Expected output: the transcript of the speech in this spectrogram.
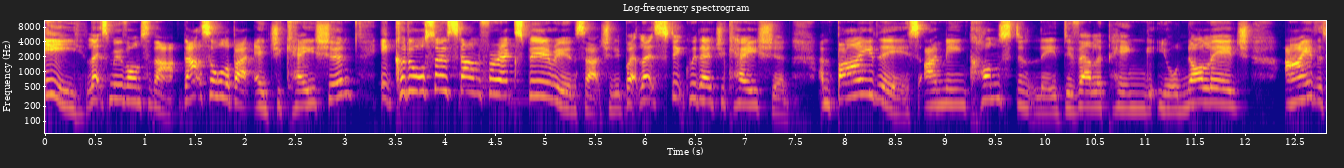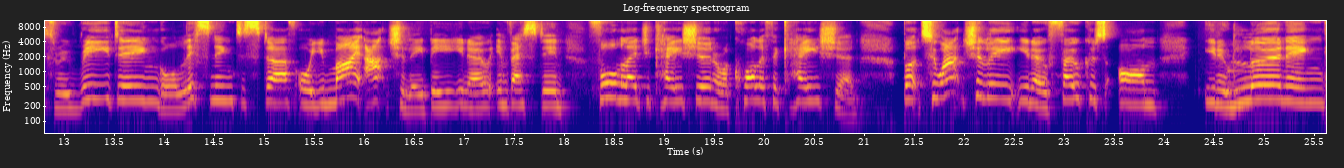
E, let's move on to that. That's all about education. It could also stand for experience, actually, but let's stick with education. And by this, I mean constantly developing your knowledge, either through reading or listening to stuff, or you might actually be, you know, invest in formal education or a qualification. But to actually, you know, focus on you know, learning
